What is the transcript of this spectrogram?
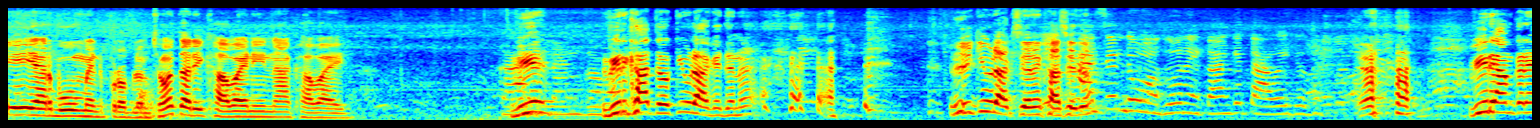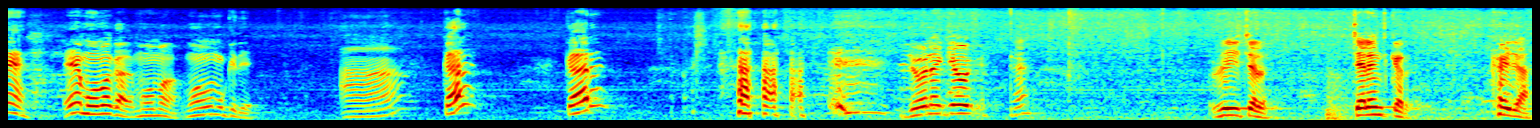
એ યાર બહુ મેન પ્રોબ્લેમ છે હો તારી ખાવાય નહીં ના ખાવાય. વીર વીર ખાતો કેવું લાગે તને? વીર કેવું લાગશે એને ખાશે તો ખાશે ને તો વાંધો નહીં કારણ કે તાવે જતો વીર આમ કરે એ મોમાં કર મોમાં મોમાં મૂકી દે આ કર કર જો ને કેવું હે? રી ચલ ચેલેન્જ કર ખાઈ જા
